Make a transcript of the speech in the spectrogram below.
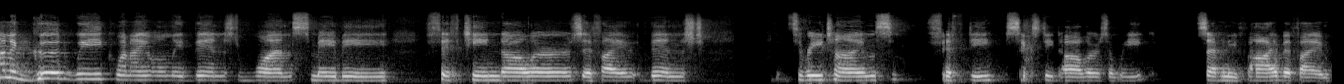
on a good week when I only binged once, maybe $15. If I binged three times, 50 $60 a week. 75 if I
